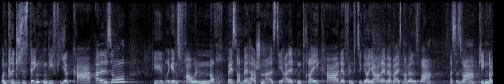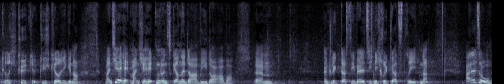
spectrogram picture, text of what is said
und kritisches Denken, die 4K also, die übrigens Frauen noch besser beherrschen als die alten 3K der 50er Jahre. Wer weiß noch, wer das war? Was das war? Kinder, Kirche, Kirche, Kirche, Kirche genau. Manche, manche hätten uns gerne da wieder, aber ähm, ein Glück, dass die Welt sich nicht rückwärts dreht. Ne? Also,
